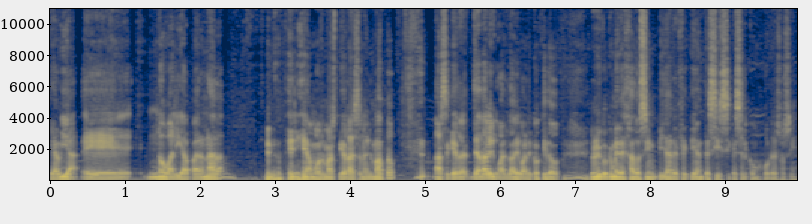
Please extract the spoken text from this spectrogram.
que había eh, no valía para nada. No teníamos más tierras en el mazo. Así que ya daba igual, daba igual. He cogido... Lo único que me he dejado sin pillar, efectivamente, sí, sí que es el conjuro, eso sí.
